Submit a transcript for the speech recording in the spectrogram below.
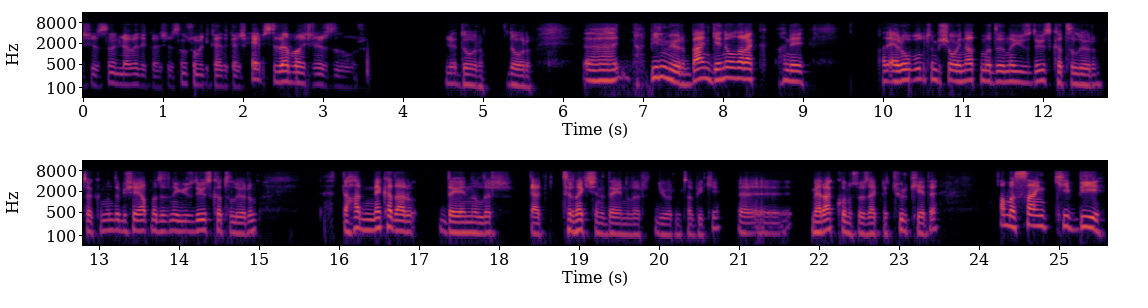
karışırsın, Löw'e de karışırsın, Sumidika'ya da karışırsın. Hepsi de başarısız olur. Ya doğru, doğru. Ee, bilmiyorum. Ben genel olarak hani hani Erol Bulut'un bir şey oynatmadığına yüzde yüz katılıyorum. Takımın da bir şey yapmadığına yüzde yüz katılıyorum. Daha ne kadar dayanılır, yani tırnak içinde dayanılır diyorum tabii ki. Ee, merak konusu özellikle Türkiye'de. Ama sanki bir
